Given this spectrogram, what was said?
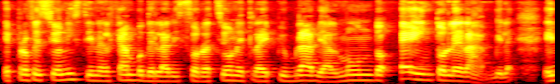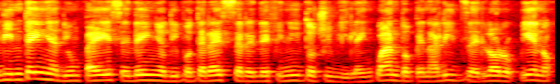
e professionisti nel campo della ristorazione tra i più bravi al mondo, è intollerabile ed indegna di un paese degno di poter essere definito civile, in quanto penalizza il loro pieno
